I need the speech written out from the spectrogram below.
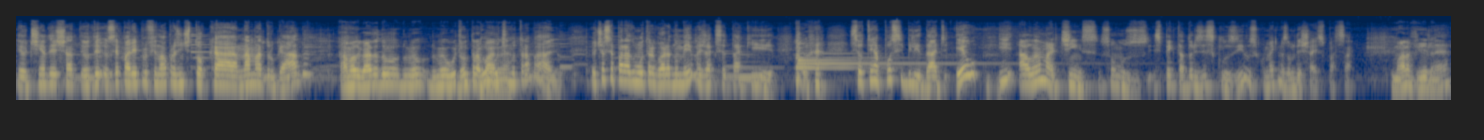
Eu tinha deixado, eu, de- eu separei pro final pra gente tocar na madrugada A madrugada do, do, meu, do meu último do, trabalho. do último né? trabalho. Eu tinha separado um outro agora no meio, mas já que você tá aqui, eu- se eu tenho a possibilidade, eu e Alan Martins somos espectadores exclusivos, como é que nós vamos deixar isso passar? Maravilha. Né?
